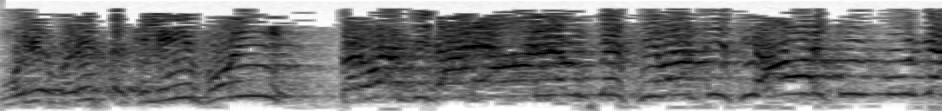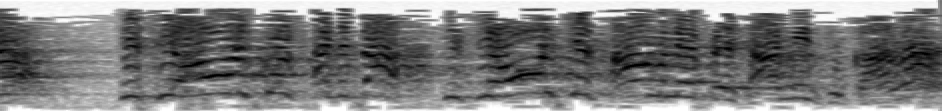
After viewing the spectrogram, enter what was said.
مجھے بڑی تکلیف ہوئی۔ پروردگار عالم کے سوا کسی اور کی پوجا، کسی اور کو سجدہ، کسی اور کے سامنے پیشانی جھکانا۔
